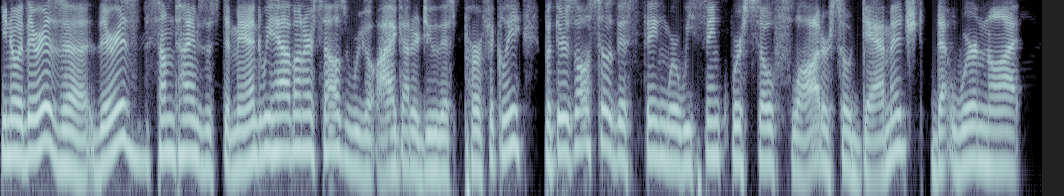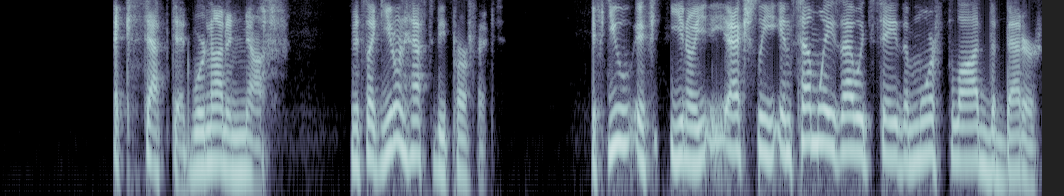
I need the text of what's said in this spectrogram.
you know there is a there is sometimes this demand we have on ourselves where we go I got to do this perfectly, but there's also this thing where we think we're so flawed or so damaged that we're not accepted. We're not enough. And it's like you don't have to be perfect if you if you know actually in some ways i would say the more flawed the better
